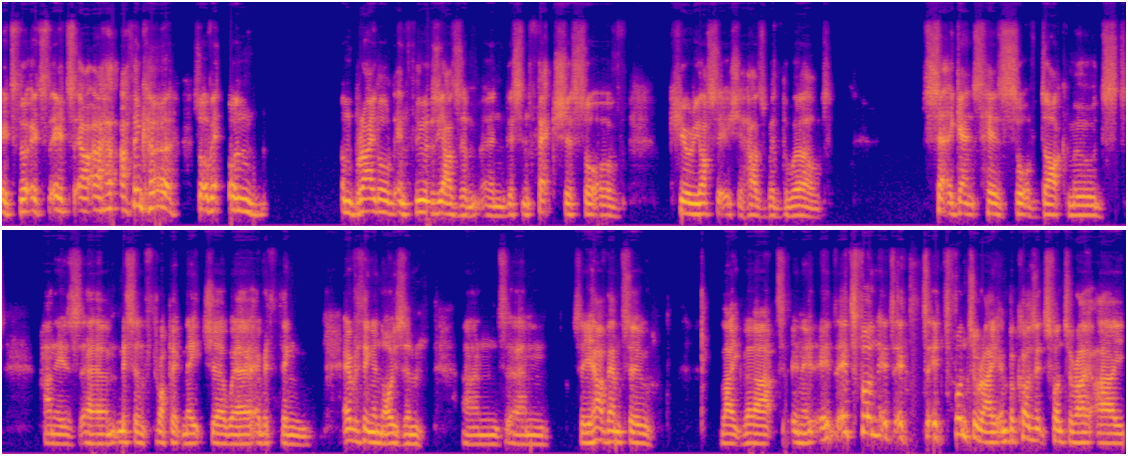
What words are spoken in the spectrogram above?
it's the it's it's I, I think her sort of un, unbridled enthusiasm and this infectious sort of curiosity she has with the world set against his sort of dark moods and his um, misanthropic nature where everything everything annoys him and um, so you have them two like that and it, it, it's fun it's it's it's fun to write and because it's fun to write i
